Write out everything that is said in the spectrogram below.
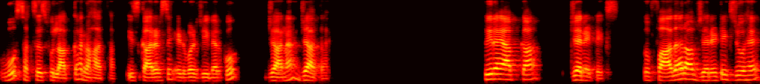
वो सक्सेसफुल आपका रहा था। इस कारण से एडवर्ड जीनर को जाना जाता है। फिर है आपका जेनेटिक्स तो फादर ऑफ़ जेनेटिक्स जो है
